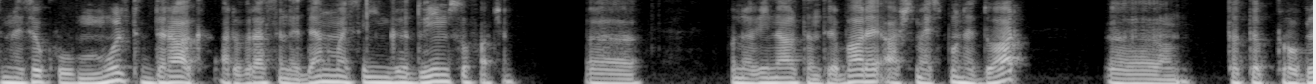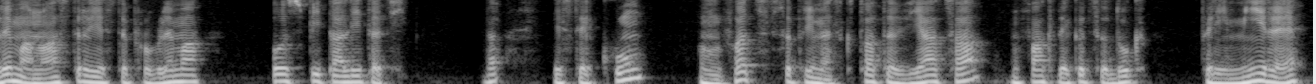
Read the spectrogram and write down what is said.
Dumnezeu cu mult drag ar vrea să ne dea, numai să îngăduim să o facem. Până vine altă întrebare, aș mai spune doar toată problema noastră este problema ospitalității. Da? Este cum învăț să primesc. Toată viața nu fac decât să duc primire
